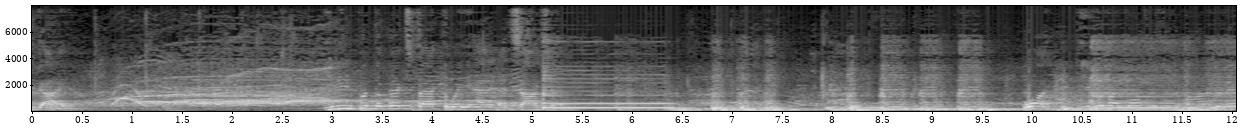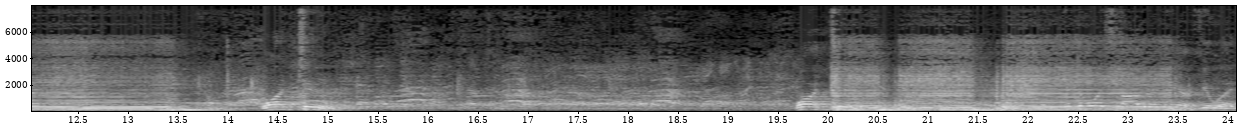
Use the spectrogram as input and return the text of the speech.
Monitor guy. You need to put the mix back the way you had it at check. One. Can you put my vocals in the monitor here? One, two. One, two. Get the voice louder in here if you would.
